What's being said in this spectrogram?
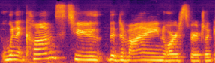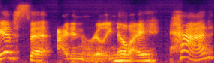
when it comes to the divine or spiritual gifts that I didn't really know I had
